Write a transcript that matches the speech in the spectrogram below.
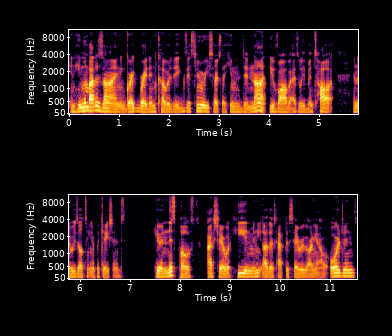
In Human by Design, Gregg Braden covered the existing research that humans did not evolve as we've been taught and the resulting implications. Here in this post, I share what he and many others have to say regarding our origins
